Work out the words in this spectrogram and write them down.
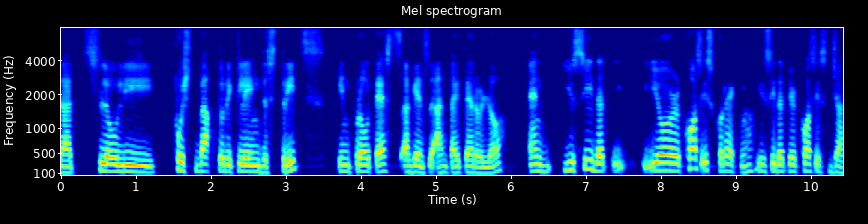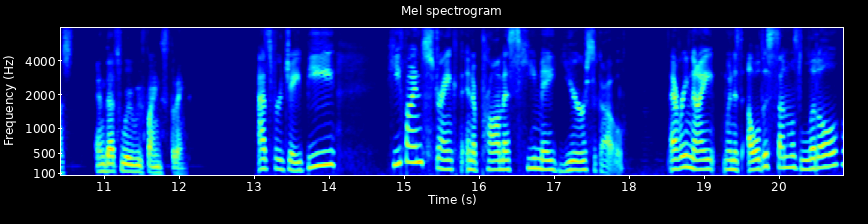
that slowly pushed back to reclaim the streets in protests against the anti terror law. And you see that your cause is correct. No? You see that your cause is just. And that's where we find strength. As for JB, he finds strength in a promise he made years ago. Every night, when his eldest son was little,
